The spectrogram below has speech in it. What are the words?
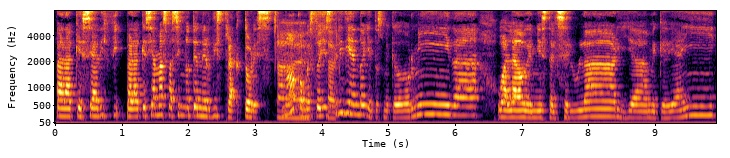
para que sea para que sea más fácil no tener distractores, ¿no? Ah, Como estoy escribiendo y entonces me quedo dormida o al lado de mí está el celular y ya me quedé ahí.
